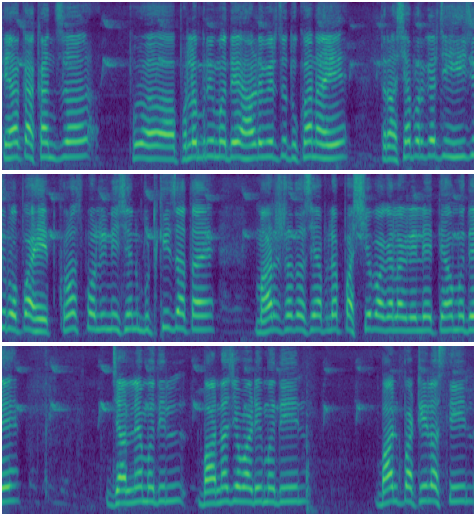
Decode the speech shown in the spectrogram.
त्या काकांचं फु फुलंबरीमध्ये हार्डवेअरचं दुकान आहे. तर अशा प्रकारची ही जी रोपं आहेत क्रॉस पॉलिनेशन बुटकी जात आहे. महाराष्ट्रात असे आपल्या पाचशे बागा लागलेले आहेत. त्यामध्ये जालन्यामधील बाणाच्या वाडीमधील बाल पाटील असतील.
